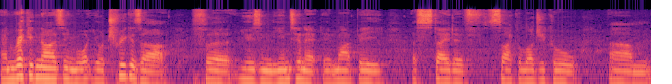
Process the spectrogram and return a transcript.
and recognizing what your triggers are for using the internet. It might be a state of psychological, um,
